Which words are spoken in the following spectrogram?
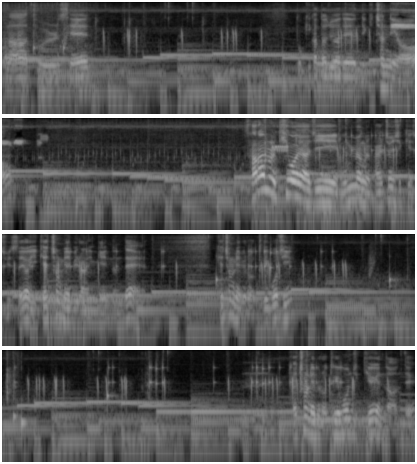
하나, 둘, 셋 도끼 갖다 줘야 되는데 귀찮네요 사람을 키워야지 문명을 발전시킬 수 있어요. 이 개척 랩이라는 게 있는데 개척 랩을 어떻게 보지? 음, 개척 랩을 어떻게 보는지 기억이 안 나는데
